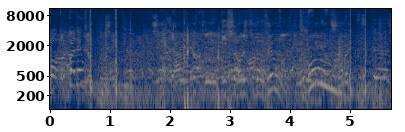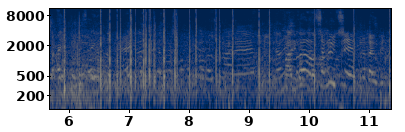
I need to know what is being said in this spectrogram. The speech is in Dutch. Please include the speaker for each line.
Speaker 1: Wat, een kwart over? Ja, maar ik wil gewoon filmen. maar dit is niet eh, zijn eigen Nee, dat is maar... Maar wel, saluut naar boven.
